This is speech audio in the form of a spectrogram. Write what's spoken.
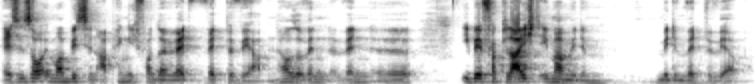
Es ist auch immer ein bisschen abhängig von deinem Wettbewerb. Ne? Also wenn, wenn äh, eBay vergleicht immer mit dem, mit dem Wettbewerb.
